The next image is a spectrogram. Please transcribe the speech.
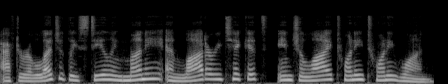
after allegedly stealing money and lottery tickets in July 2021.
